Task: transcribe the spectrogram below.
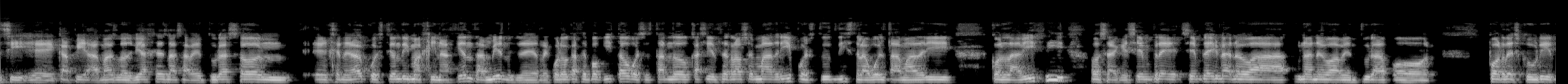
Sí, eh, Capi, además los viajes, las aventuras son en general cuestión de imaginación también. Eh, recuerdo que hace poquito, pues estando casi encerrados en Madrid, pues tú diste la vuelta a Madrid con la bici, o sea que siempre, siempre hay una nueva, una nueva aventura por, por descubrir.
